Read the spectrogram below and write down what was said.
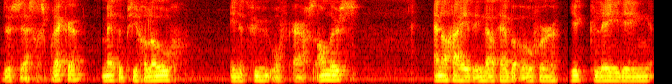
dus zes gesprekken met de psycholoog in het VU of ergens anders. En dan ga je het inderdaad hebben over je kleding,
